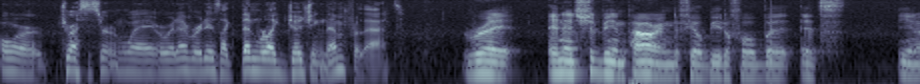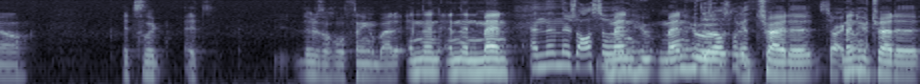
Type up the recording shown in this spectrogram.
or dress a certain way or whatever it is, like then we're like judging them for that. Right. And it should be empowering to feel beautiful, but it's, you know, it's like it's there's a whole thing about it. And then and then men And then there's also men who men there's who also, like, th- try to Sorry, men who try to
